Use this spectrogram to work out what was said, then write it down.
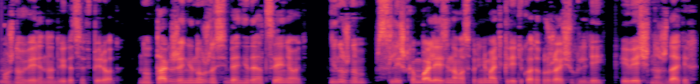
можно уверенно двигаться вперед. Но также не нужно себя недооценивать. Не нужно слишком болезненно воспринимать критику от окружающих людей и вечно ждать их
